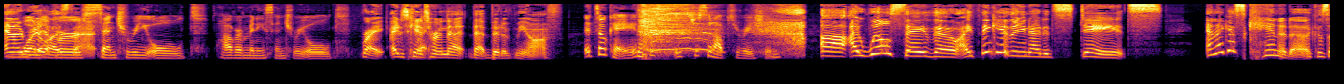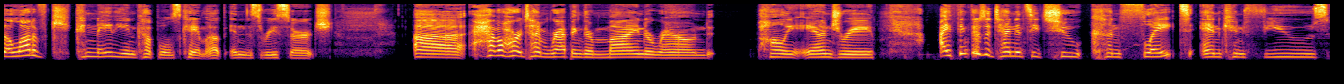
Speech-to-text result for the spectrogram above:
And whatever century old however many century old Right. I just can't Right. turn that that bit of me off. it's okay it's just, it's just an observation Uh, I will say though, I think here in the United States, and I guess Canada, because a lot of Canadian couples came up in this research, uh, have a hard time wrapping their mind around polyandry. I think there's a tendency to conflate and confuse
